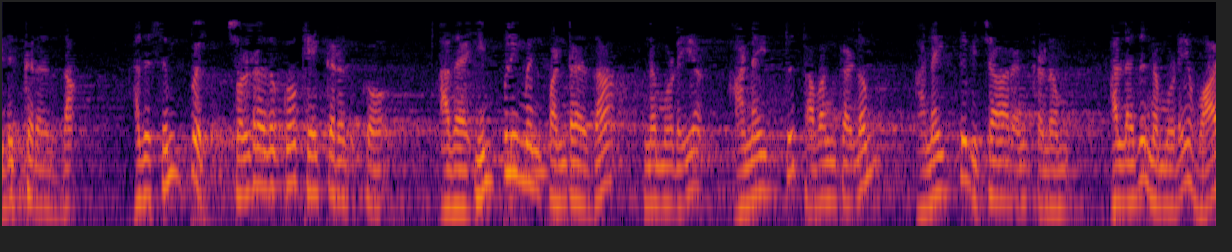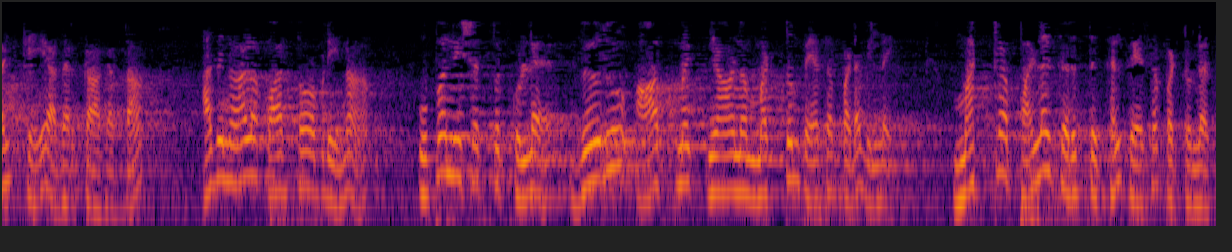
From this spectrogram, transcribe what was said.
எடுக்கிறது தான். அது சிம்பிள் சொல்றதுக்கோ கேட்கறதுக்கோ அதை இம்ப்ளிமெண்ட் பண்றது தான் நம்முடைய அனைத்து தவங்களும் அனைத்து விசாரங்களும் அல்லது நம்முடைய வாழ்க்கையே அதற்காகத்தான். அதனால பார்த்தோம் அப்படின்னா உபனிஷத்துக்குள்ள வெறும் ஆத்ம ஞானம் மட்டும் பேசப்படவில்லை. மற்ற பல கருத்துக்கள் பேசப்பட்டுள்ளது.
